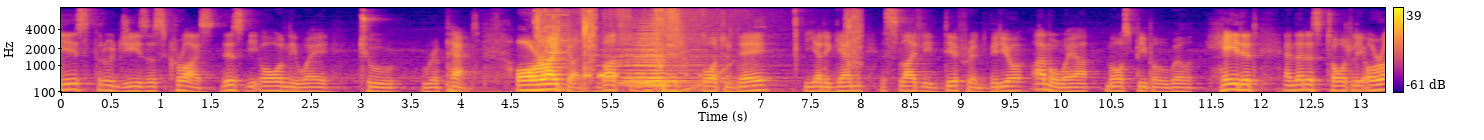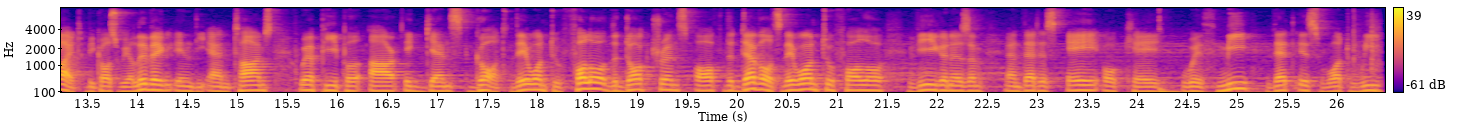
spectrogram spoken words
is through Jesus Christ. This is the only way to repent. Alright guys, but this is it for today yet again a slightly different video. I'm aware most people will hate it and that is totally alright because we are living in the end times where people are against God. They want to follow the doctrines of the devils. They want to follow veganism and that is a-okay with me. That is what we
